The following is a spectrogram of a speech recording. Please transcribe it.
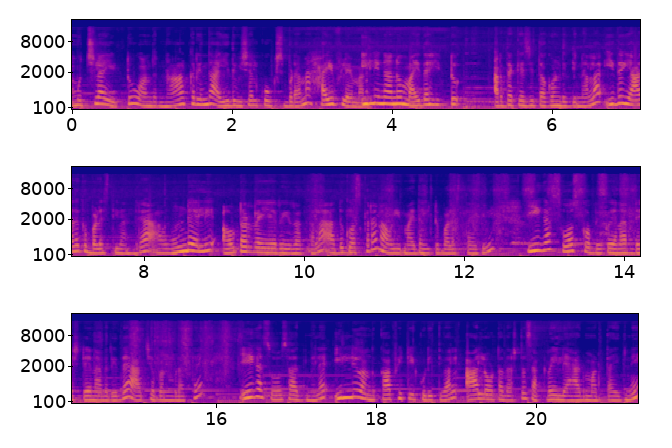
ಮುಚ್ಚಳ ಇಟ್ಟು ಒಂದು ನಾಲ್ಕರಿಂದ ಐದು ವಿಷಲ್ ಕೂಗಿಸ್ಬಿಡೋಣ ಹೈ ಫ್ಲೇಮ್ ಇಲ್ಲಿ ನಾನು ಮೈದಾ ಹಿಟ್ಟು ಅರ್ಧ ಕೆ ಜಿ ತೊಗೊಂಡಿದ್ದೀನಲ್ಲ, ಇದು ಯಾವುದಕ್ಕೆ ಬಳಸ್ತೀವಿ ಅಂದರೆ ಆ ಉಂಡೆಯಲ್ಲಿ ಔಟರ್ ಲೇಯರ್ ಇರುತ್ತಲ್ಲ, ಅದಕ್ಕೋಸ್ಕರ ನಾವು ಈ ಮೈದಾ ಹಿಟ್ಟು ಬಳಸ್ತಾ ಇದ್ದೀವಿ. ಈಗ ಸೋಸ್ಕೋಬೇಕು, ಏನಾದ್ರು ಡೆಸ್ಟ್ ಏನಾದರೂ ಇದೆ ಆಚೆ ಬಂದುಬಿಡತ್ತೆ. ಈಗ ಸೋಸಾದ್ಮೇಲೆ ಇಲ್ಲಿ ಒಂದು ಕಾಫಿ ಟೀ ಕುಡಿತೀವಲ್ಲ, ಆ ಲೋಟದಷ್ಟು ಸಕ್ಕರೆ ಇಲ್ಲಿ ಆ್ಯಡ್ ಮಾಡ್ತಾ ಇದ್ದೀನಿ.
